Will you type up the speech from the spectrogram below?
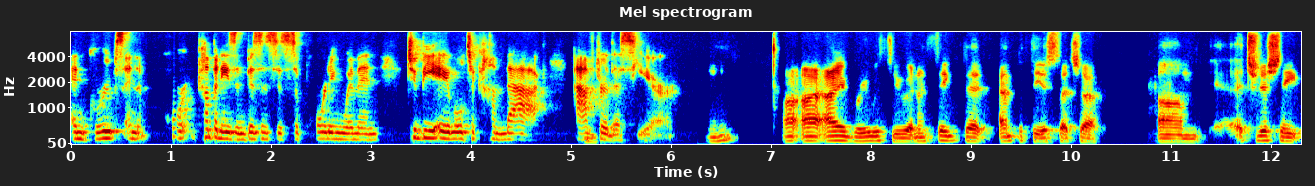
and groups and companies and businesses supporting women to be able to come back after this year. Mm-hmm. I, I agree with you, and I think that empathy is such a um, traditionally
